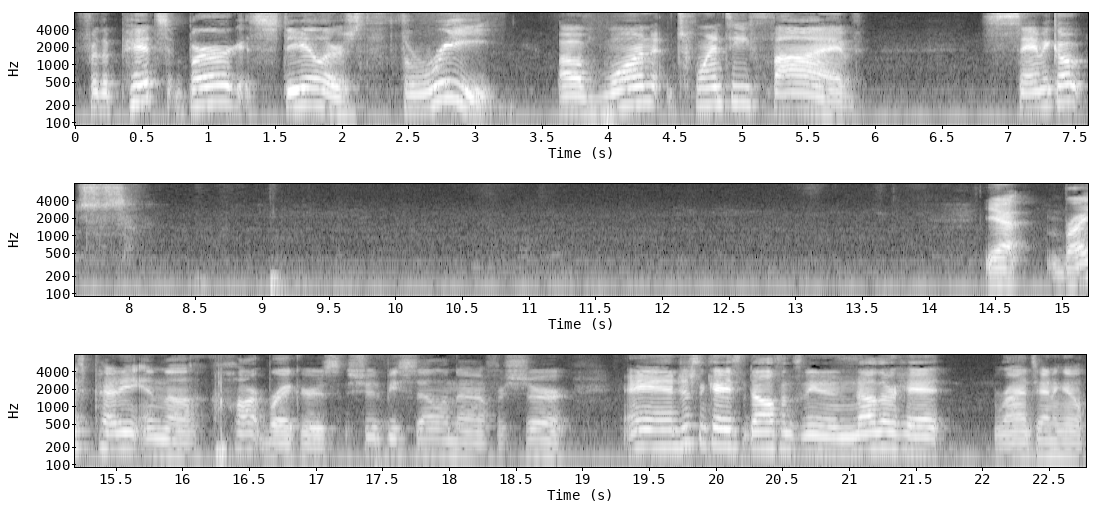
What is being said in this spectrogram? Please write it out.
For the Pittsburgh Steelers, three of 125. Sammie Coates. Yeah, Bryce Petty and the Heartbreakers should be selling now for sure. And just in case the Dolphins need another hit, Ryan Tannehill.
